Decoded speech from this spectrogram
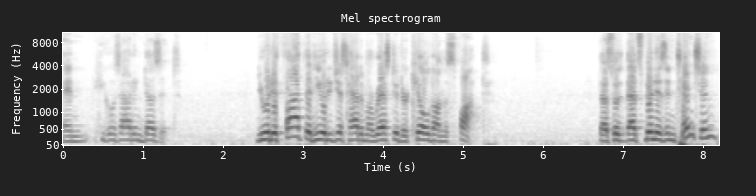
and he goes out and does it. You would have thought that he would have just had him arrested or killed on the spot. That's, what, that's been his intention.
